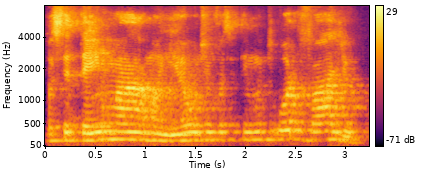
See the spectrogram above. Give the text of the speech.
Você tem uma manhã onde você tem muito orvalho.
